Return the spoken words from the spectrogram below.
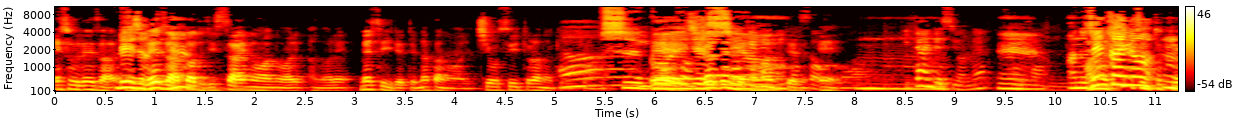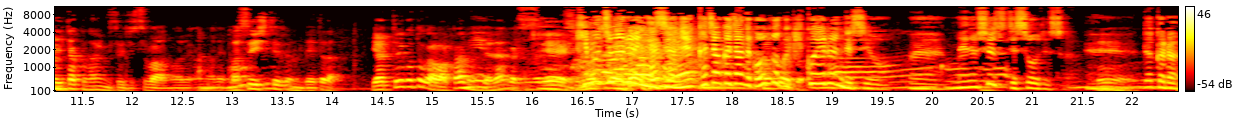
え、そう、レーザー。レーザーねレーザーとあと実際の、あの、あれ、あの、あれ、メス入れて中のあれ血を吸い取らなきゃいけない。すごいですよ。ええ血が全部溜まってる。ええうん痛いんですよね。ええあの、前回の、あの手術の時はうん痛くないんですよ、実は。あの、あれ、あのね、麻酔してるんで、ただ、やってることがわかるんで、なんかその、ええ気持ち悪いんですよね。カチャンカチャンって音が聞こえるんですよ。ええ目の手術ってそうです。ええだから、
